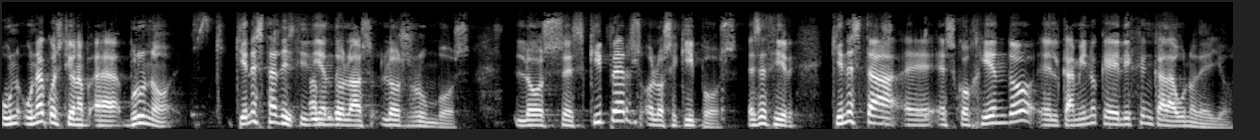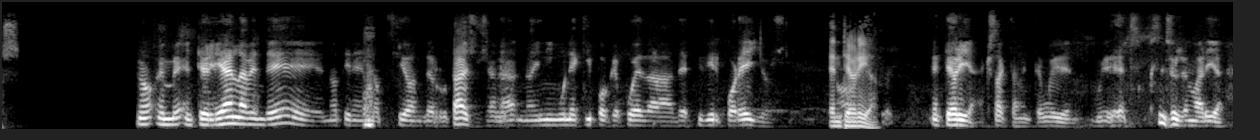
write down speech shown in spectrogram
Un, una cuestión, uh, Bruno, ¿quién está decidiendo los, los, rumbos? ¿Los skippers o los equipos? Es decir, ¿quién está eh, escogiendo el camino que eligen cada uno de ellos? No, en, en, teoría en la Vendée eh, no tienen opción de rutage, o sea, no, no, hay ningún equipo que pueda decidir por ellos. En ¿no? teoría. En teoría, exactamente, muy bien, muy bien, José María.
